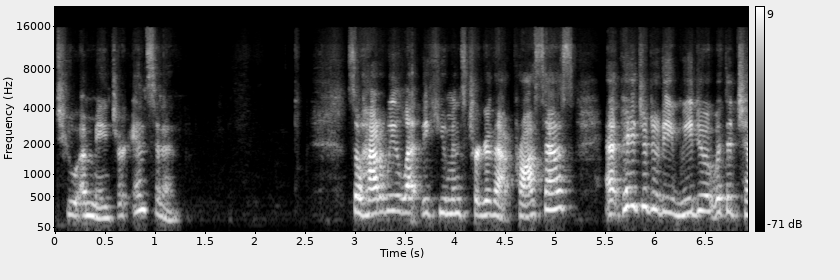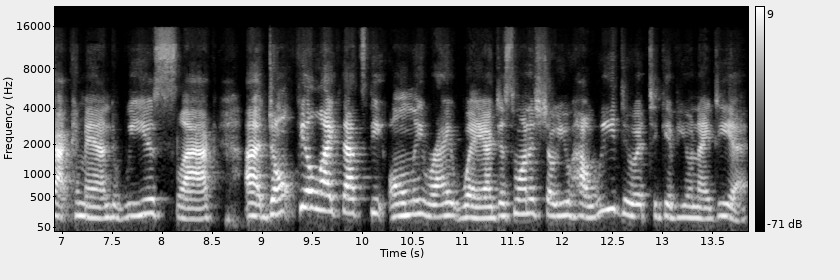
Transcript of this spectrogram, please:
to a major incident. So, how do we let the humans trigger that process? At PagerDuty, we do it with the chat command. We use Slack. Uh, don't feel like that's the only right way. I just want to show you how we do it to give you an idea.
